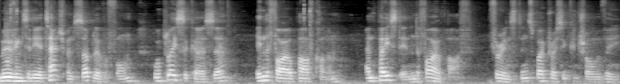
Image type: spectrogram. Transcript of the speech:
Moving to the attachment sublevel form, we'll place the cursor in the file path column and paste in the file path, for instance by pressing Ctrl V.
